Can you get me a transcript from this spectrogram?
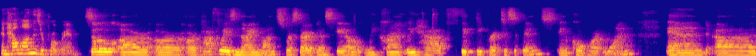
And how long is your program? So our, our, our pathway is nine months for startup and scale. We currently have 50 participants in cohort one. And uh,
